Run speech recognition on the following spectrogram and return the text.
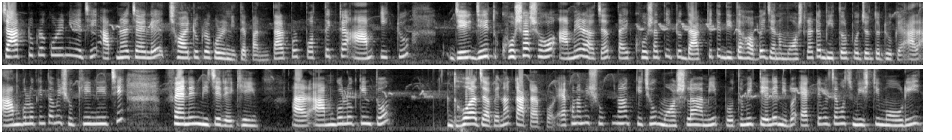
চার টুকরা করে নিয়েছি, আপনারা চাইলে ছয় টুকরা করে নিতে পারেন। তারপর প্রত্যেকটা আম একটু যে, যেহেতু খোসা সহ আমের আচার, তাই খোসাতে একটু দাগ কেটে দিতে হবে যেন মশলাটা ভিতর পর্যন্ত ঢুকে। আর আমগুলো কিন্তু আমি শুকিয়ে নিয়েছি, ফ্যানের নিচে রেখেই। আর আমগুলো কিন্তু ধোয়া যাবে না কাটার পর। এখন আমি শুকনা কিছু মশলা আমি প্রথমেই টেলে নিব। এক টেবিল চামচ মিষ্টি মৌরি,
